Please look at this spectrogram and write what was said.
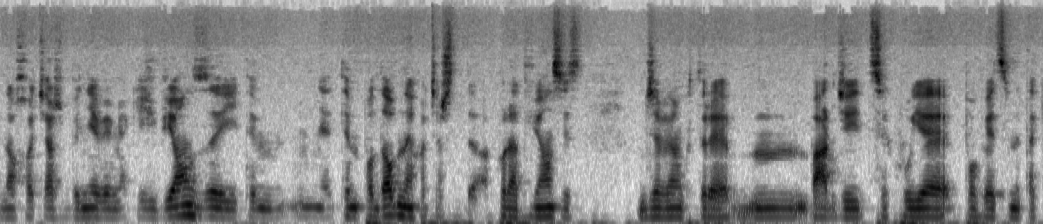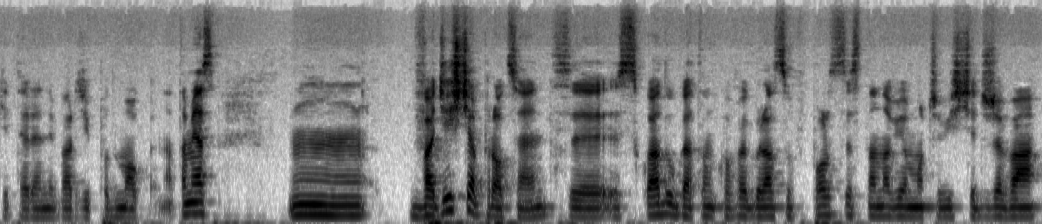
no chociażby, nie wiem, jakieś wiązy i tym, tym podobne, chociaż akurat wiąz jest drzewem, które mm, bardziej cechuje, powiedzmy, takie tereny bardziej podmokłe. Natomiast 20% mm, y, składu gatunkowego lasów w Polsce stanowią oczywiście drzewa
